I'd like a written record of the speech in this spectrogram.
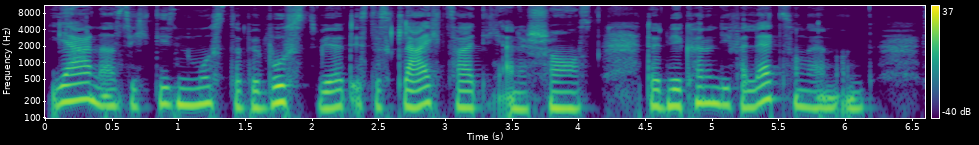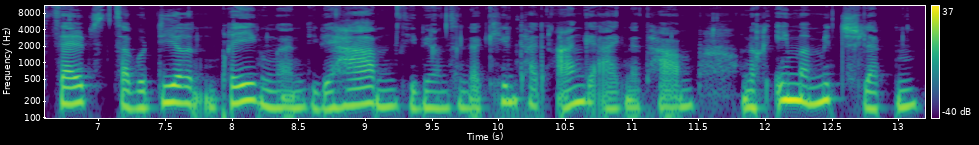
Jana sich diesen Muster bewusst wird, ist es gleichzeitig eine Chance, denn wir können die Verletzungen und selbst sabotierenden Prägungen, die wir haben, die wir uns in der Kindheit angeeignet haben und noch immer mitschleppen,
